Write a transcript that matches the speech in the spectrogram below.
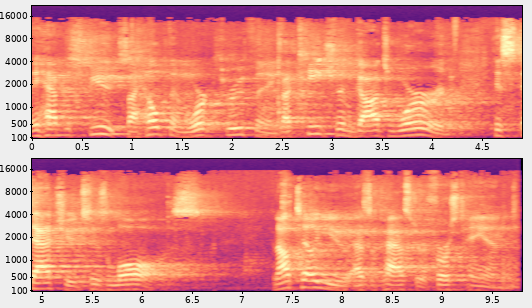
They have disputes. I help them work through things. I teach them God's word, his statutes, his laws. And I'll tell you, as a pastor, firsthand,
